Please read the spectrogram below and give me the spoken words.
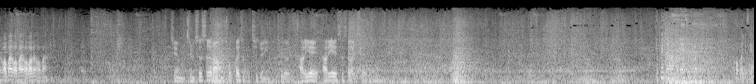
와봐요, 와봐요, 와봐요, 와봐요. 지금 지금 스스랑 choke에서 대치 중이 지금 다리에 다리에 스스가 있어요 defending 한번 해줘. 커버해주세요.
